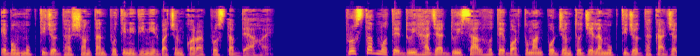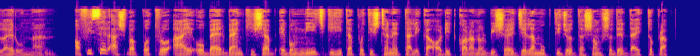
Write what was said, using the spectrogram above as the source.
এবং মুক্তিযোদ্ধার সন্তান প্রতিনিধি নির্বাচন করার প্রস্তাব দেয়া হয়। প্রস্তাব মতে দুই দুই সাল হতে বর্তমান পর্যন্ত জেলা মুক্তিযোদ্ধা কার্যালয়ের উন্নয়ন, অফিসের আসবাবপত্র, আয় ও ব্যয়ের ব্যাংক হিসাব এবং নিজ গৃহীতা প্রতিষ্ঠানের তালিকা অডিট করানোর বিষয়ে জেলা মুক্তিযোদ্ধা সংসদের দায়িত্বপ্রাপ্ত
